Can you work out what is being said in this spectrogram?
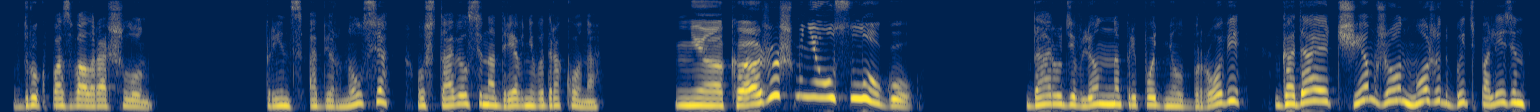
— вдруг позвал Радшлун. Принц обернулся, уставился на древнего дракона. «Не окажешь мне услугу?» Дар удивленно приподнял брови, гадая, чем же он может быть полезен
